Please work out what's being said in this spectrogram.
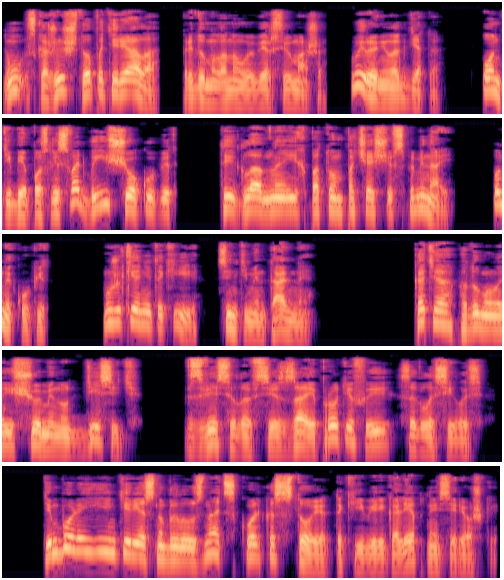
Ну, скажи, что потеряла, придумала новую версию Маша. Выронила где-то. Он тебе после свадьбы еще купит. Ты, главное, их потом почаще вспоминай. Он и купит. Мужики они такие, сентиментальные. Катя подумала еще минут десять, взвесила все «за» и «против» и согласилась. Тем более ей интересно было узнать, сколько стоят такие великолепные сережки.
